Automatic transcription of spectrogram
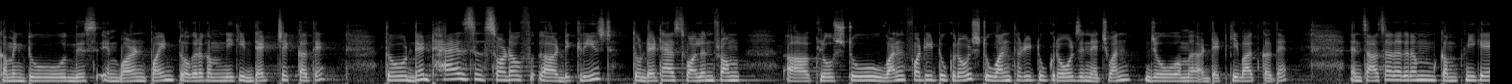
coming to this important point तो अगर कंपनी की डेट चेक करते हैं तो debt has sort of decreased तो debt has fallen from close to 142 crores to 132 crores in H one जो हम डेट की बात करते हैं. एंड साथ साथ अगर हम कंपनी के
